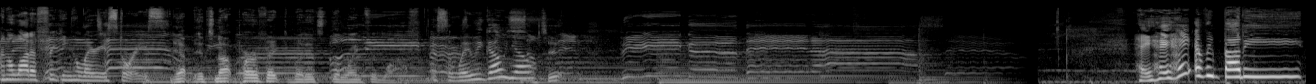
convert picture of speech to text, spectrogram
and a lot of freaking hilarious stories. Yep, it's not perfect, but it's the Langford Life. That's the way we go, yo. That's it. Hey, hey, hey, everybody.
